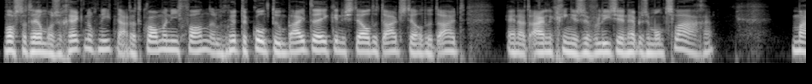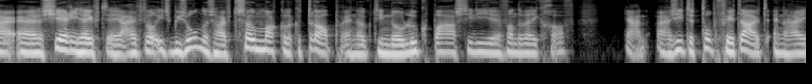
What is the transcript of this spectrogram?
Was dat helemaal zo gek nog niet? Nou, dat kwam er niet van. Rutte kon toen bijtekenen, stelde het uit, stelde het uit. En uiteindelijk gingen ze verliezen en hebben ze hem ontslagen. Maar eh Sherry heeft, eh, hij heeft wel iets bijzonders. Hij heeft zo'n makkelijke trap. En ook die no-look paas die hij eh, van de week gaf. Ja, hij ziet er topfit uit. En hij,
